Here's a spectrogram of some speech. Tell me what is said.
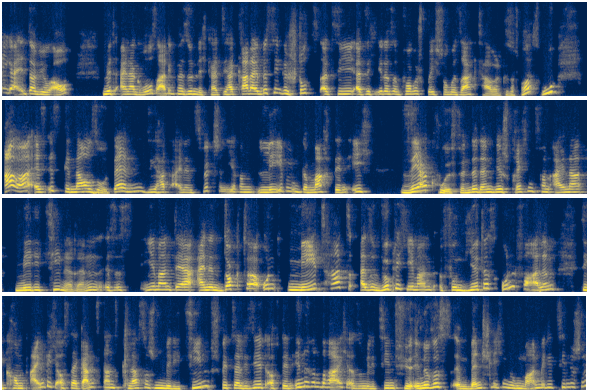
mega Interview auf mit einer großartigen Persönlichkeit. Sie hat gerade ein bisschen gestutzt, als, sie, als ich ihr das im Vorgespräch schon gesagt habe. Und gesagt, was? Huh? Aber es ist genauso, denn sie hat einen Switch in ihrem Leben gemacht, den ich sehr cool finde, denn wir sprechen von einer Medizinerin. Es ist jemand, der einen Doktor und Med hat, also wirklich jemand Fundiertes und vor allem, sie kommt eigentlich aus der ganz, ganz klassischen Medizin, spezialisiert auf den inneren Bereich, also Medizin für Inneres im menschlichen, humanmedizinischen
